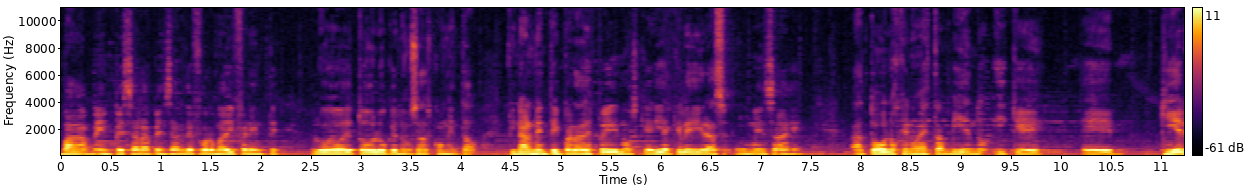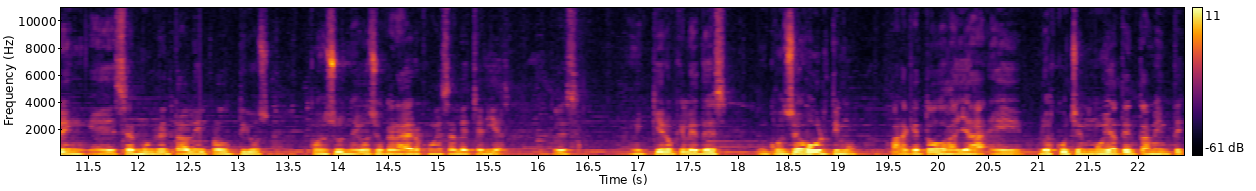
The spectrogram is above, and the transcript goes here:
van a empezar a pensar de forma diferente luego de todo lo que nos has comentado. Finalmente, y para despedirnos, quería que le dieras un mensaje a todos los que nos están viendo y que eh, quieren eh, ser muy rentables y productivos con sus negocios ganaderos, con esas lecherías. Entonces, quiero que les des un consejo último para que todos allá eh, lo escuchen muy atentamente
